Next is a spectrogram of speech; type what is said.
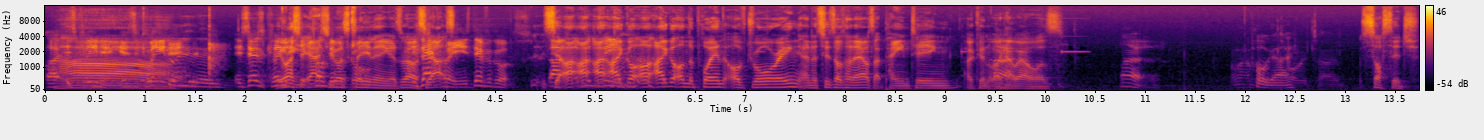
Like, it's Ah. cleaning. It's cleaning. Cleaning. It says cleaning. it it's actually was cleaning as well. Exactly. that's- it's difficult. See, Like, I, what do you I, I got I got on the point of drawing, and as soon as I was on there, I was like painting. I couldn't work Right. out where I was. Oh. Poor guy. time. Sausage.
